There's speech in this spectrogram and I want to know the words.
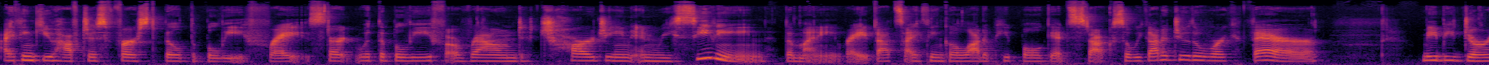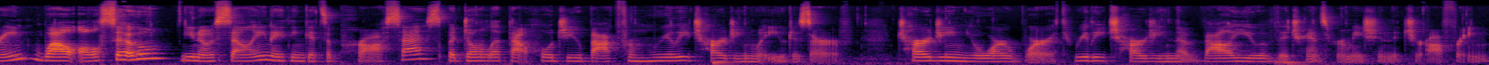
I think you have to first build the belief, right? Start with the belief around charging and receiving the money, right? That's, I think, a lot of people get stuck. So we got to do the work there maybe during while also you know selling i think it's a process but don't let that hold you back from really charging what you deserve charging your worth really charging the value of the transformation that you're offering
